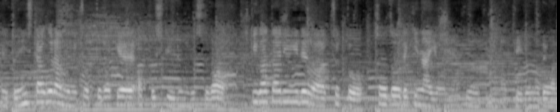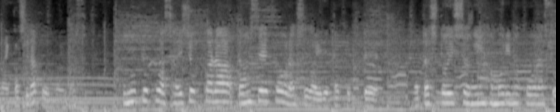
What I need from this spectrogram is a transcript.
えっ、と、インスタグラムにちょっとだけアップしているんですが、弾き語りではちょっと想像できないような雰囲気になっているのではないかしらと思います。この曲は最初から男性コーラスが入れたくって、私と一緒にハモリのコーラスを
